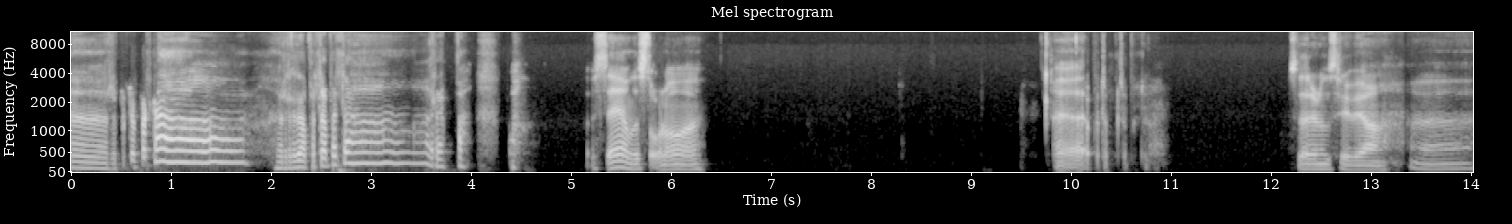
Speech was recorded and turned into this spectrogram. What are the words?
Eh, rapatapata, rapatapata, Skal vi se om det står noe Eh, rapatapata. Så der er noe trivia. Uh,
